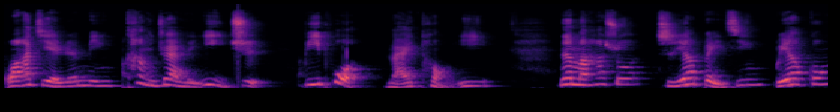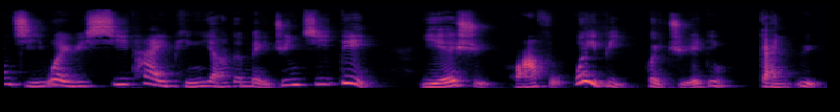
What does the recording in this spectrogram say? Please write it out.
瓦解人民抗战的意志，逼迫来统一。那么他说，只要北京不要攻击位于西太平洋的美军基地，也许华府未必会决定干预。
